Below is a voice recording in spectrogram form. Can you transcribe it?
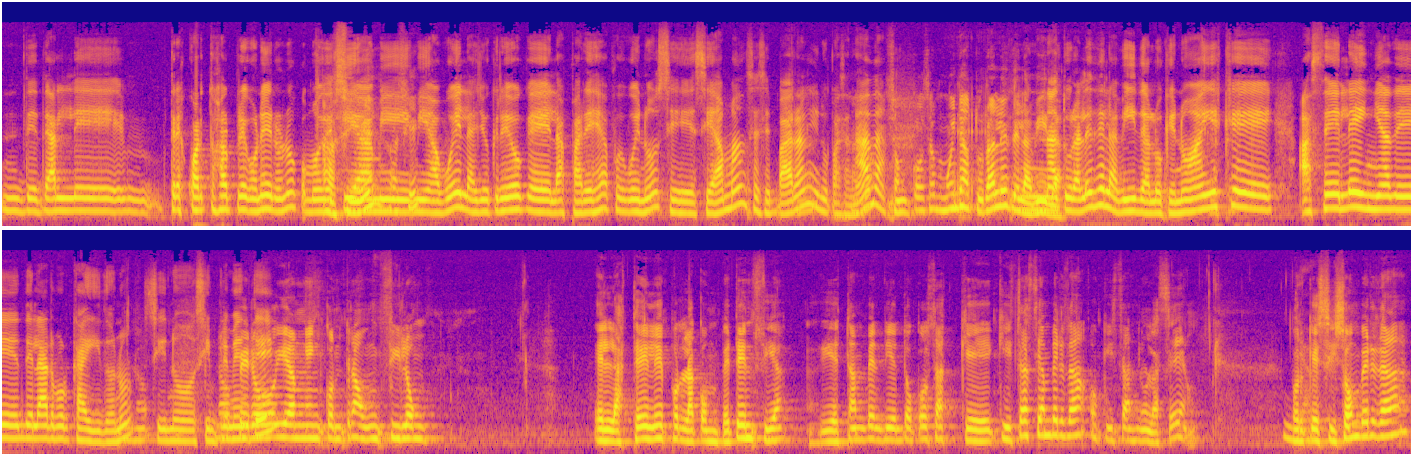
de darle mm, tres cuartos al pregonero, ¿no? Como decía es, mi, mi abuela, yo creo que las parejas, pues bueno, se, se aman, se separan y no pasa nada. Son cosas muy naturales de la vida. Naturales de la vida. Lo que no hay es que hace leña de- del árbol caído, ¿no? No. Sino No, simplemente. pero hoy han encontrado un filón en las teles por la competencia y están vendiendo cosas que quizás sean verdad o quizás no las sean. Porque si son verdad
